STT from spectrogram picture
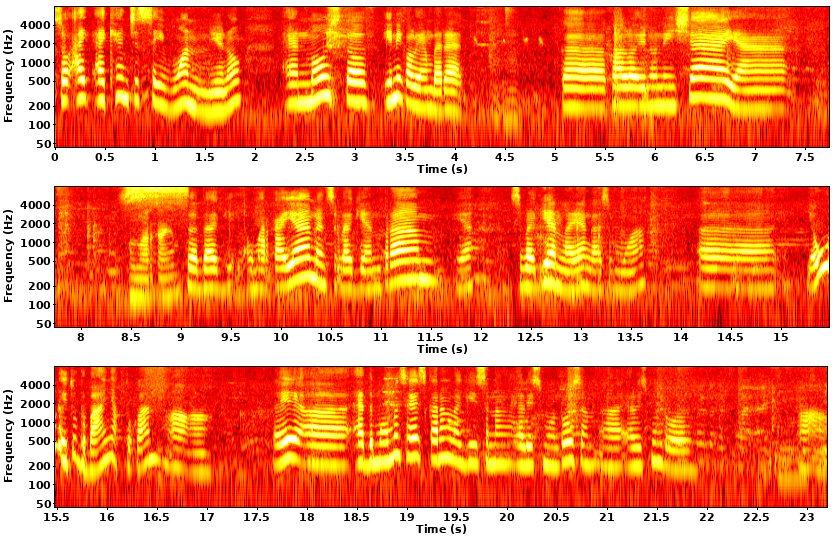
So I, I can't just say one, you know. And most of ini kalau yang barat. Ke kalau Indonesia ya Umar Kayam. Sebagi Umar Kayam dan sebagian Pram ya, sebagian lah ya nggak semua uh, ya udah itu udah banyak tuh kan. Uh -uh. Tapi uh, at the moment saya sekarang lagi senang Alice Munro sama uh, Alice Munro. Uh,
